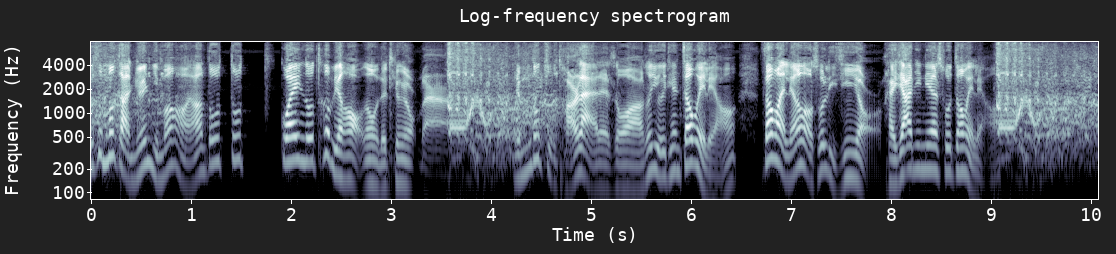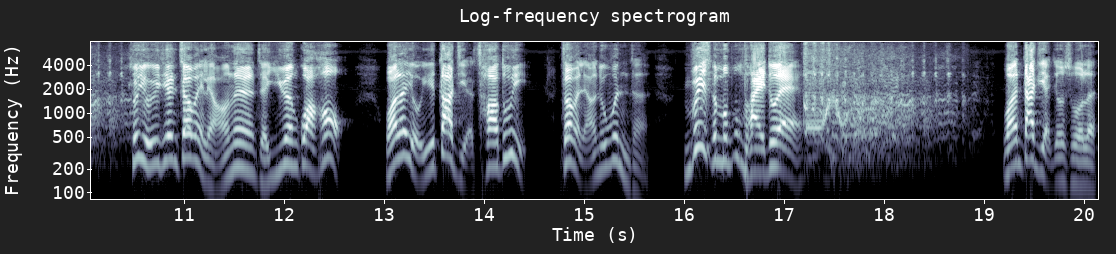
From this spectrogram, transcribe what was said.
我怎么感觉你们好像都都关系都特别好呢？我的听友们，你们都组团来的是吧？说有一天张伟良，张伟良老说李金友，海佳今天说张伟良，说有一天张伟良呢在医院挂号，完了有一大姐插队，张伟良就问他你为什么不排队？完大姐就说了，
